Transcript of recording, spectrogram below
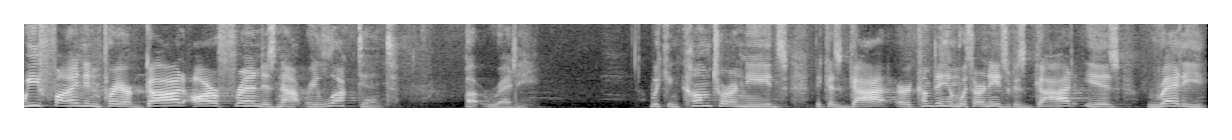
we find in prayer God, our friend, is not reluctant, but ready. We can come to our needs because God, or come to Him with our needs because God is ready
